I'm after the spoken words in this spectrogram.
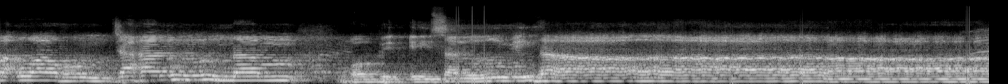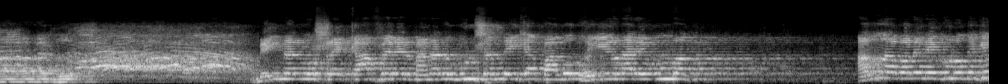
মাওয়াহুম জাহান্নাম বেঈমান মুশরিক কাফেরের বানানো গুলশান দেইখা পাগল হইও না রে উম্মত। আল্লাহ বলেন, এগুলো দেখে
